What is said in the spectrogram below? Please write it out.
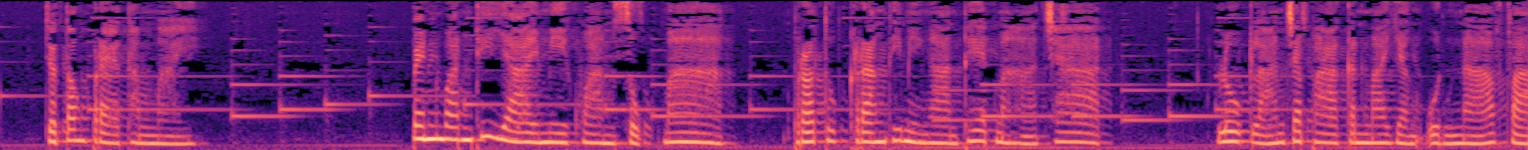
ๆ จะต้องแปลทำไม เป็นวันที่ยายมีความสุขมาก เพราะทุกครั้งที่มีงานเทศมหาชาติ ลูกหลานจะพากันมาอย่างอุ่นหนาฝา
